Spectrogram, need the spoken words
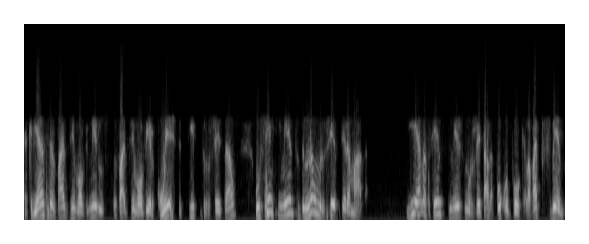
A criança vai desenvolver, vai desenvolver com este tipo de rejeição o sentimento de não merecer ser amada e ela sente-se mesmo rejeitada, pouco a pouco. Ela vai percebendo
